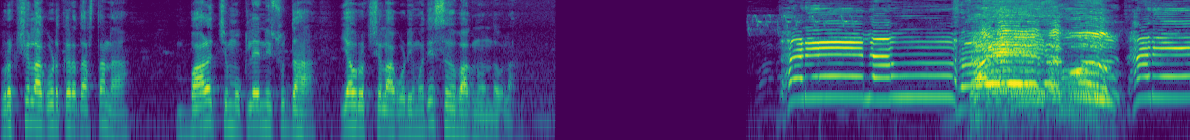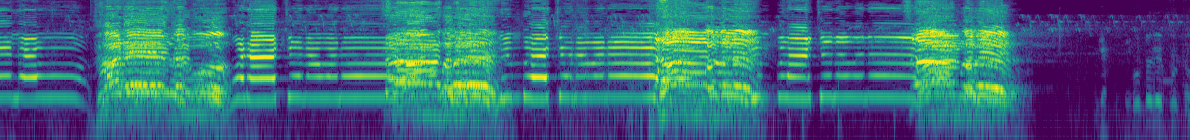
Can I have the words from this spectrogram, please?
वृक्ष लागवड करत असताना बाळ चिमुकल्यांनी सुद्धा या वृक्ष लागवडीमध्ये सहभाग नोंदवला. लिंबाच्या नावानं! репутат.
